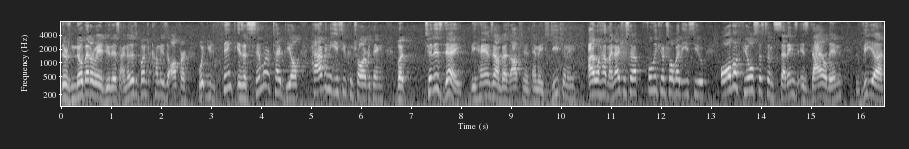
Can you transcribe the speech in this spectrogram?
There's no better way to do this. I know there's a bunch of companies that offer what you'd think is a similar type deal, having the ECU control everything, but to this day, the hands down best option is MHD tuning. I will have my nitrous setup fully controlled by the ECU. All the fuel system settings is dialed in via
